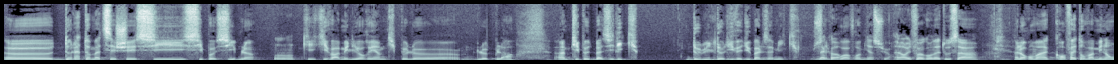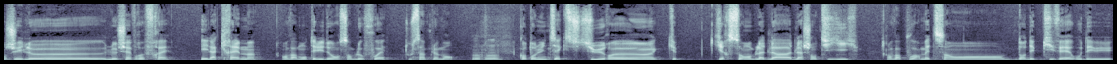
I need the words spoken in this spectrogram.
Euh, de la tomate séchée si, si possible, Mhm. qui, qui va améliorer un petit peu le, le plat. Un petit peu de basilic, de l'huile d'olive et du balsamique. Sel, poivre, bien sûr. Alors une fois qu'on a tout ça, Alors on va, en fait, on va mélanger le, le chèvre frais et la crème. On va monter les deux ensemble au fouet, tout simplement. mhm, Quand on a une texture euh, qui, qui ressemble à de la, de la chantilly, on va pouvoir mettre ça en- dans des petits verres ou des,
